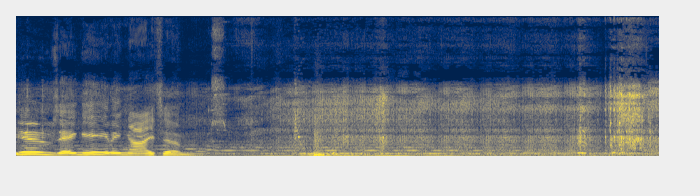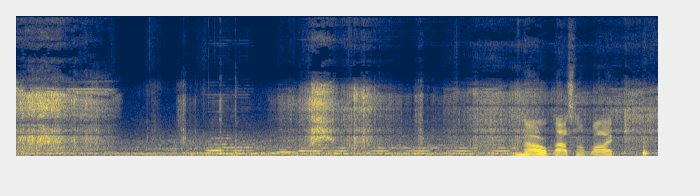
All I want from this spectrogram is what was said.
Using healing items. No, that's not right.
